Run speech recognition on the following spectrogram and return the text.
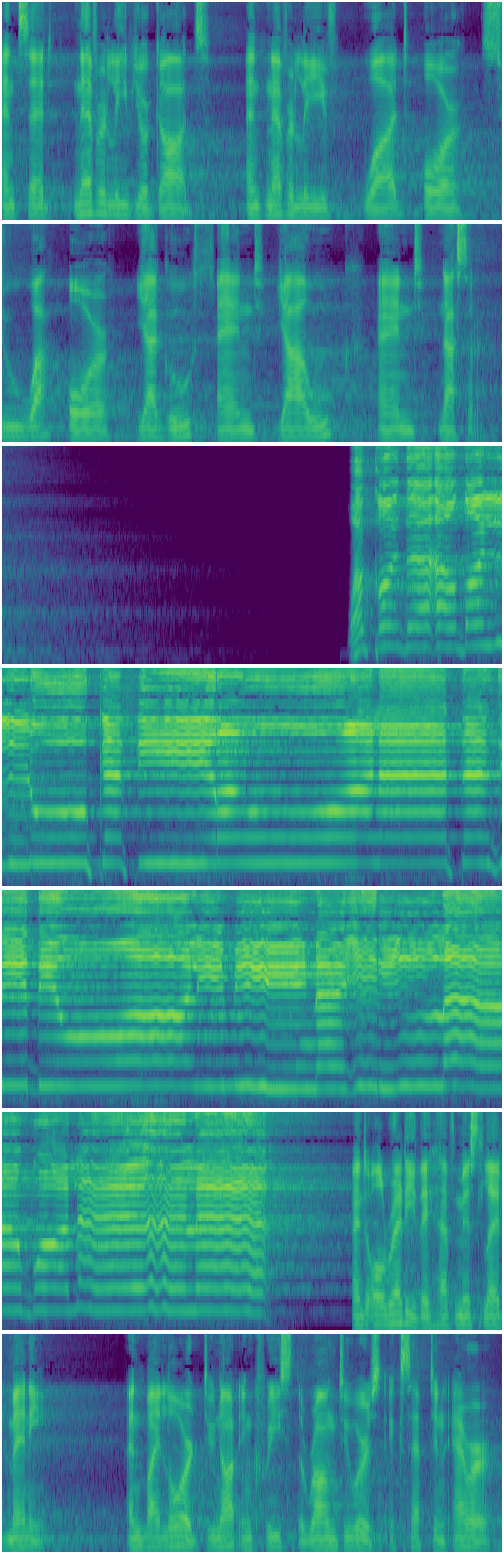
And said, Never leave your gods, and never leave Wad or Suwa or Yaguth and Yauk and Nasr. وقد أضلوا And already they have misled many. And my Lord, do not increase the wrongdoers except in error.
